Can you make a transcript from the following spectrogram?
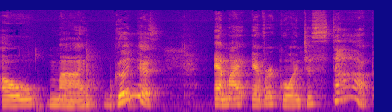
oh my goodness. Am I ever going to stop?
